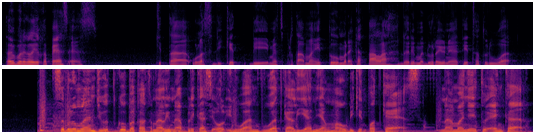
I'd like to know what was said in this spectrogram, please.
Tapi balik lagi ke PSS, kita ulas sedikit di match pertama itu mereka kalah dari Madura United 1-2 Sebelum lanjut, gue bakal kenalin aplikasi all-in-one buat kalian yang mau bikin podcast. Namanya itu Anchor.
